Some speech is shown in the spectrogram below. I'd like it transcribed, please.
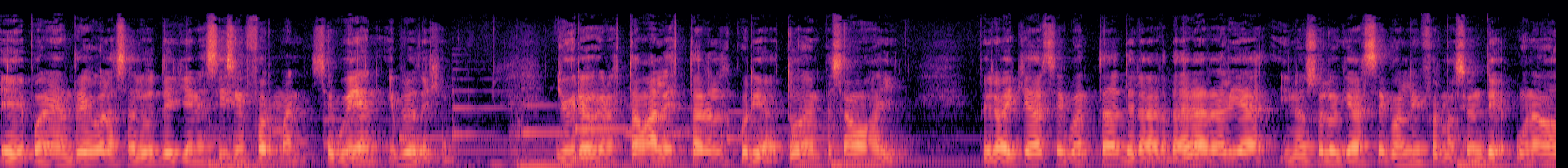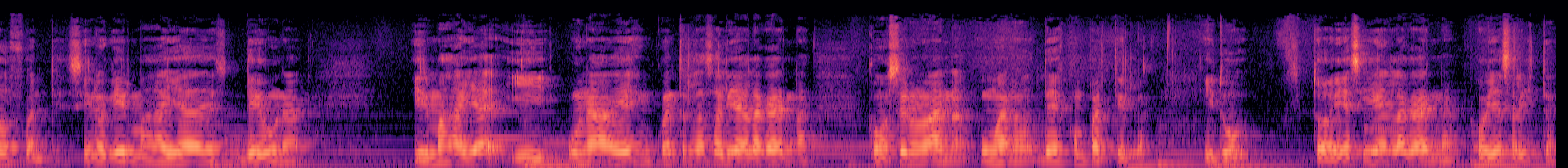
eh, ponen en riesgo la salud de quienes sí se informan, se cuidan y protegen. Yo creo que no está mal estar en la oscuridad, todos empezamos ahí pero hay que darse cuenta de la verdadera realidad y no solo quedarse con la información de una o dos fuentes, sino que ir más allá de, una ir más allá y una vez encuentres la salida de la caverna, como ser humano, humano debes compartirla. ¿Y tú todavía sigues en la caverna o ya saliste?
